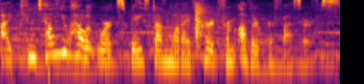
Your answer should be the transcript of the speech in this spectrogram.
I can tell you how it works based on what I've heard from other professors.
